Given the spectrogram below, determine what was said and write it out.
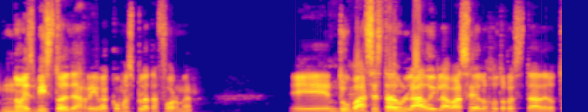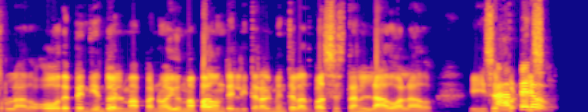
no es visto desde arriba, como es plataformer. eh, Tu base está de un lado y la base de los otros está del otro lado. O dependiendo del mapa, ¿no? Hay un mapa donde literalmente las bases están lado a lado. Y se Ah, y pero,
